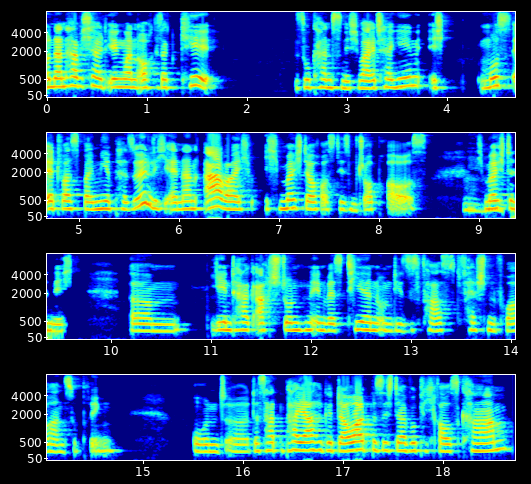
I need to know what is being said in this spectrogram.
und dann habe ich halt irgendwann auch gesagt, okay, so kann es nicht weitergehen. Ich muss etwas bei mir persönlich ändern, aber ich, ich möchte auch aus diesem Job raus. Mhm. Ich möchte nicht ähm, jeden Tag acht Stunden investieren, um dieses Fast Fashion voranzubringen. Und äh, das hat ein paar Jahre gedauert, bis ich da wirklich rauskam.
